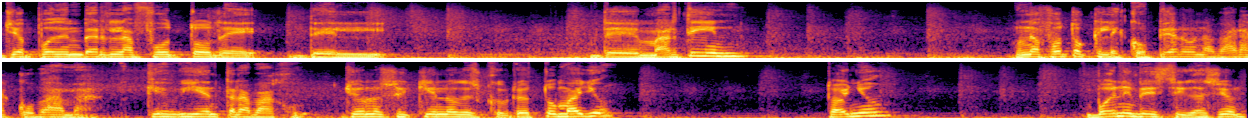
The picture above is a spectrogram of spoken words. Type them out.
Ya pueden ver la foto de, del, de Martín. Una foto que le copiaron a Barack Obama. Qué bien trabajo. Yo no sé quién lo descubrió. ¿Tú, Mayo? ¿Toño? Buena investigación.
